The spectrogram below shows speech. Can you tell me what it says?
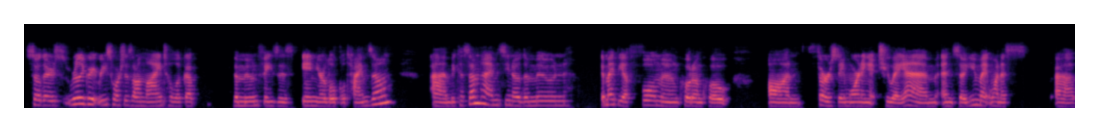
so there's really great resources online to look up the moon phases in your local time zone. Um, because sometimes, you know, the moon, it might be a full moon, quote unquote, on Thursday morning at 2 a.m. And so you might want to, uh,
